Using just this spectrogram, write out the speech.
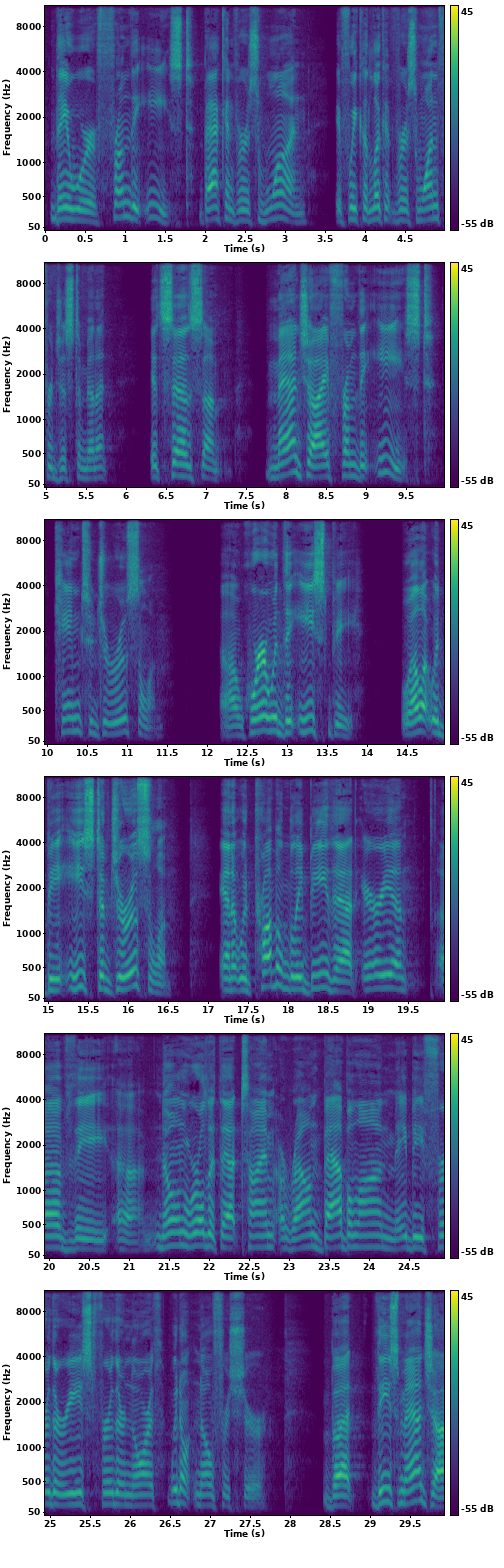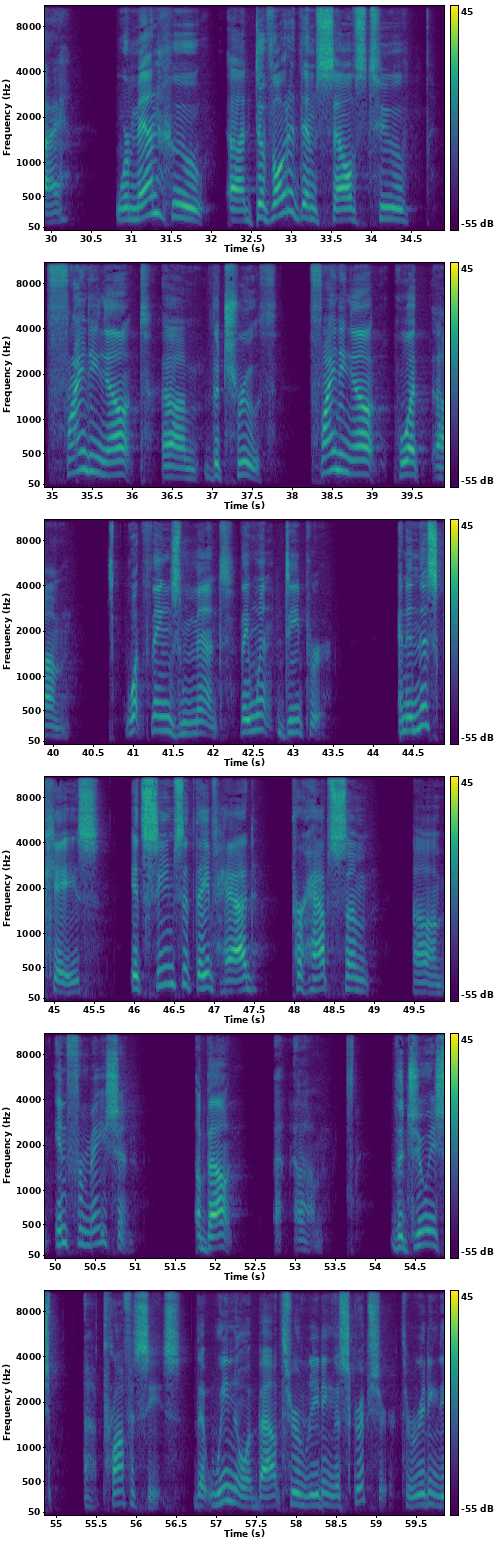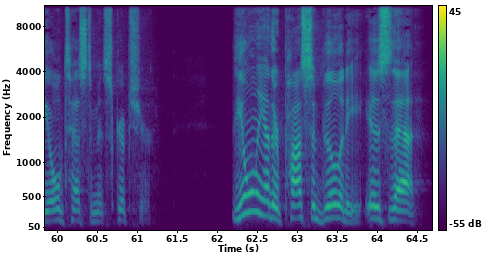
they were from the east. Back in verse 1, if we could look at verse 1 for just a minute, it says, um, Magi from the east came to Jerusalem. Uh, where would the east be? Well, it would be east of Jerusalem. And it would probably be that area of the uh, known world at that time around Babylon, maybe further east, further north. We don't know for sure. But these magi were men who uh, devoted themselves to finding out um, the truth, finding out what, um, what things meant. They went deeper. And in this case, it seems that they've had perhaps some um, information about uh, um, the Jewish uh, prophecies that we know about through reading the scripture, through reading the Old Testament scripture. The only other possibility is that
